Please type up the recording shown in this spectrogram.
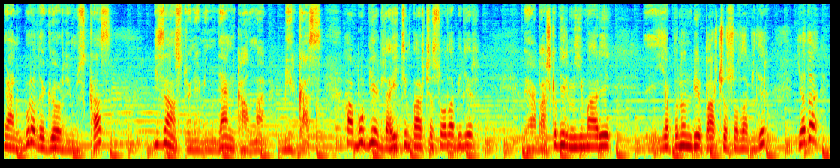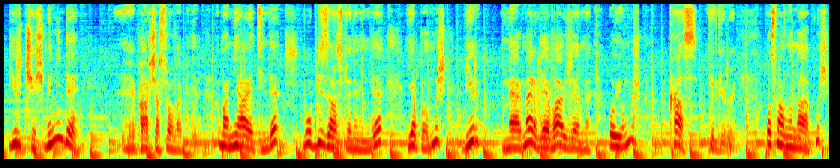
Yani burada gördüğümüz kaz Bizans döneminden kalma bir kaz. Ha bu bir lahitin parçası olabilir veya başka bir mimari e, yapının bir parçası olabilir ya da bir çeşmenin de e, parçası olabilir. Ama nihayetinde bu Bizans döneminde yapılmış bir mermer levha üzerine oyulmuş kaz figürü. Osmanlı ne yapmış?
